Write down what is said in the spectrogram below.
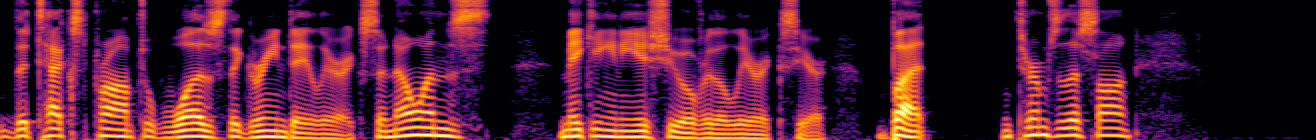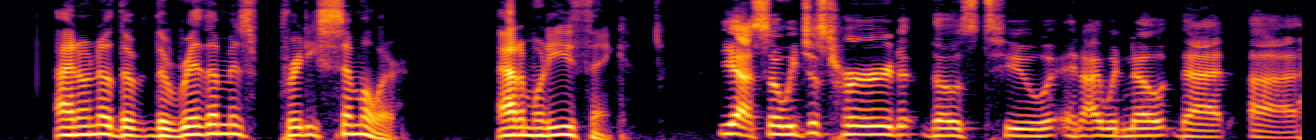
the text prompt was the Green Day lyrics. So no one's making any issue over the lyrics here. But in terms of the song, I don't know. The the rhythm is pretty similar. Adam, what do you think? Yeah, so we just heard those two, and I would note that uh,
